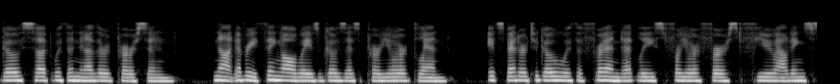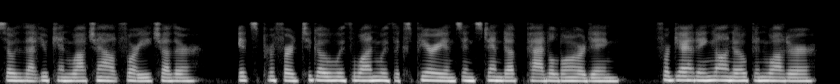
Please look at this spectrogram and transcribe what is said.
Go SUP with another person. Not everything always goes as per your plan. It's better to go with a friend at least for your first few outings so that you can watch out for each other. It's preferred to go with one with experience in stand up paddleboarding. For getting on open water,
